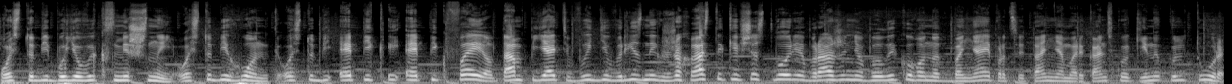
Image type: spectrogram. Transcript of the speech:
ось тобі бойовик смішний, ось тобі гонки, ось тобі епік і епік фейл. Там п'ять видів різних жахастиків, що створює враження великого надбання і процвітання американської кінокультури.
